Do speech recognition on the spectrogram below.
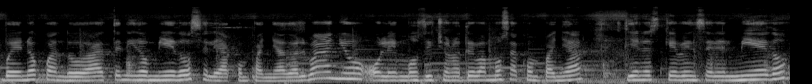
Bueno, cuando ha tenido miedo se le ha acompañado al baño o le hemos dicho no te vamos a acompañar, tienes que vencer el miedo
